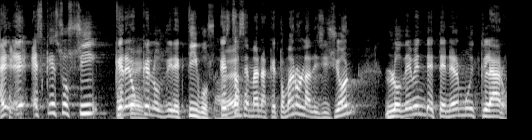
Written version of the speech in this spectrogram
eh, Es que eso sí, creo que los directivos esta ver. semana que tomaron la decisión lo deben de tener muy claro.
